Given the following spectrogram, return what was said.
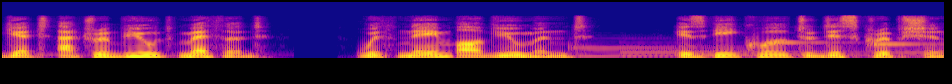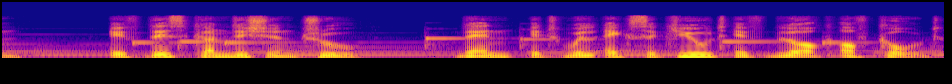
get attribute method, with name argument, is equal to description, if this condition true, then it will execute if block of code.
